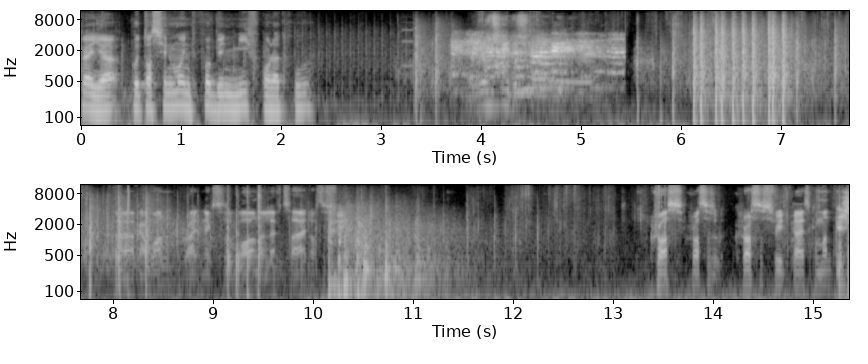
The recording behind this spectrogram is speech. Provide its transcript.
Donc là, il y a potentiellement une fob ennemie, faut qu'on la trouve. Uh. Cross, cross, the- cross the street, guys. Come on, There's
